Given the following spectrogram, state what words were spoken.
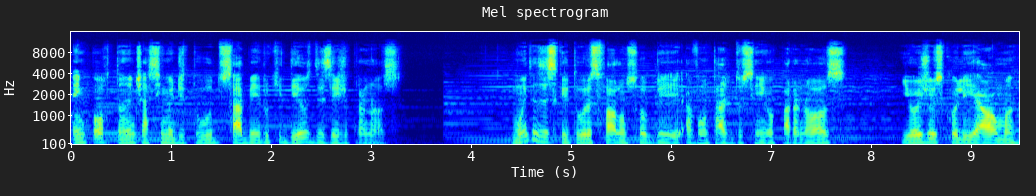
é importante, acima de tudo, saber o que Deus deseja para nós. Muitas escrituras falam sobre a vontade do Senhor para nós, e hoje eu escolhi Alma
